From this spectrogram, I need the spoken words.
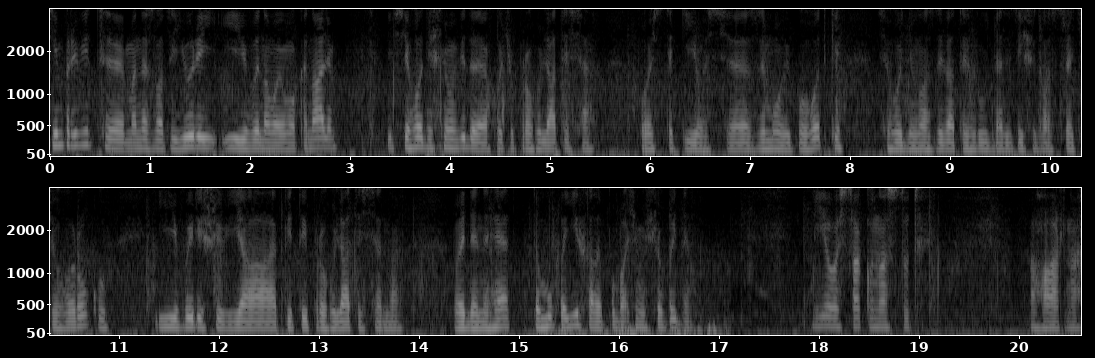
Всім привіт! е, Мене звати Юрій і ви на моєму каналі. І в сьогоднішньому відео я хочу прогулятися по ось такій ось е, зимовій погодці. Сьогодні у нас 9 грудня 2023 року. І вирішив я піти прогулятися на ВДНГ. Тому поїхали, побачимо, що вийде. І ось так у нас тут гарно.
